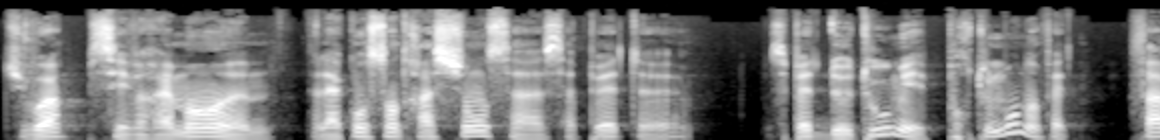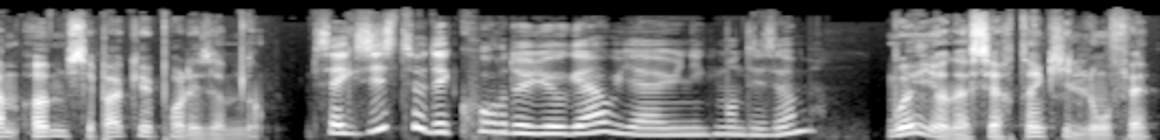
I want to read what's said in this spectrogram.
Tu vois, c'est vraiment euh, la concentration, ça, ça peut être, euh, ça peut être de tout, mais pour tout le monde en fait. Femmes, hommes, c'est pas que pour les hommes, non. Ça existe des cours de yoga où il y a uniquement des hommes? Oui, il y en a certains qui l'ont fait.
